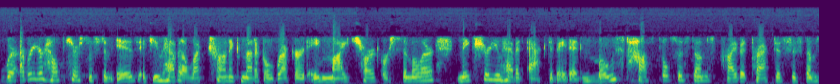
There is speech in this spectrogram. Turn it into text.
Wherever your healthcare system is, if you have an electronic medical record, a MyChart or similar, make sure you have it activated. Most hospital systems, private practice systems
